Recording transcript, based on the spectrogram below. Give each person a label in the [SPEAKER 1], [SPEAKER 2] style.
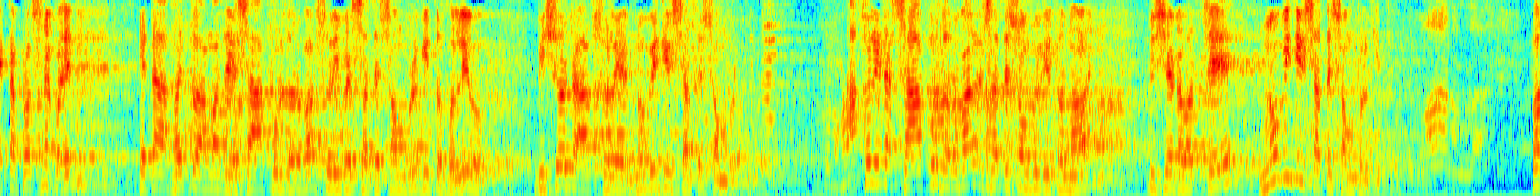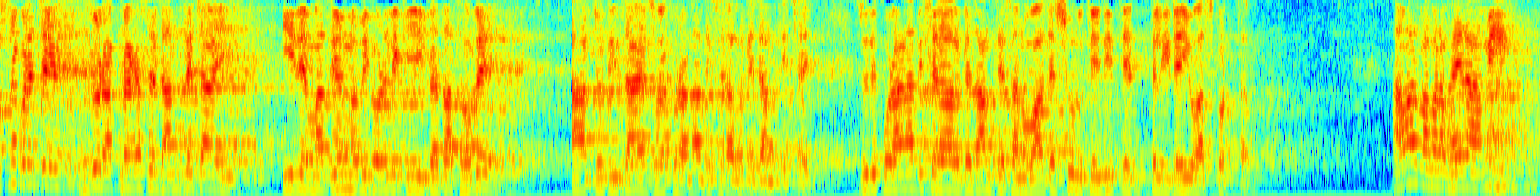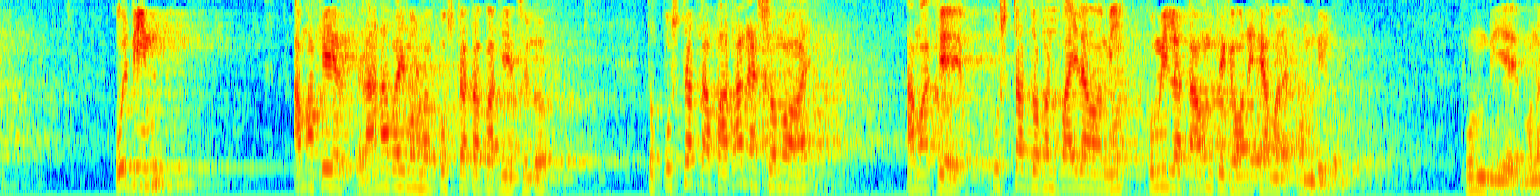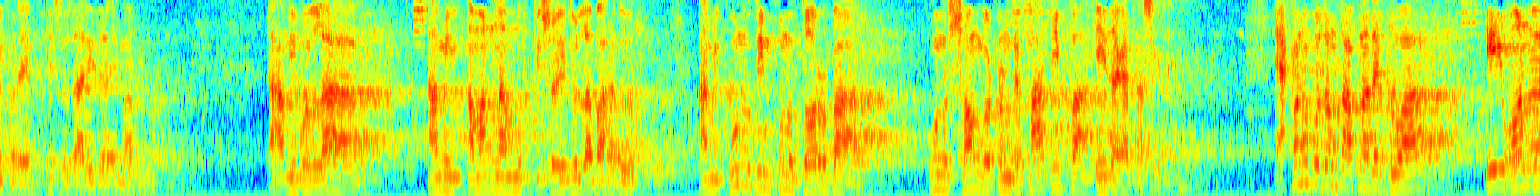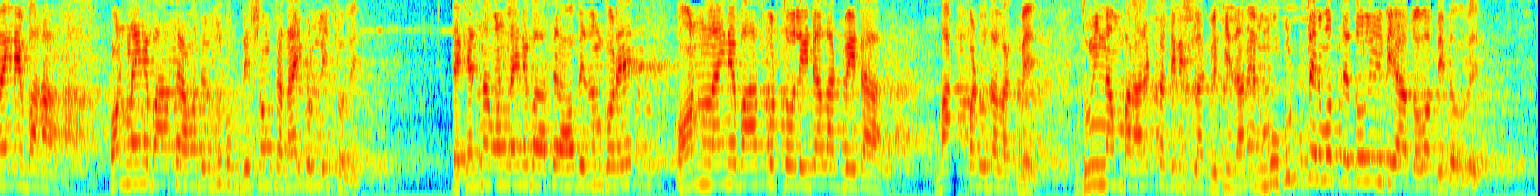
[SPEAKER 1] একটা প্রশ্ন করেন, এটা হয়তো আমাদের শাহপুর দরবার শরীফের সাথে সম্পর্কিত হলেও বিষয়টা আসলে নবীজির সাথে সম্পর্কিত। আসলে এটা শাহপুর দরবারের সাথে সম্পর্কিত নয়, বিষয়টা হচ্ছে নবীজির সাথে সম্পর্কিত। প্রশ্ন করেছে, হুজুর, আপনার কাছে জানতে চাই, ঈদে মাজিউন নবী করলে কি বেদাত হবে? আর যদি জায়েজ হয়, কোরআন হাদিসের আলোকে জানতে চাই। যদি কোরআন হাদিসের আলোকে জানতে চান, ওয়াজের শুরুতেই দিতেন, তাহলে এটাই ওয়াজ করতাম। আমার বাবারা ভাইরা আমি ওই দিন আমাকে রানাবাই মনে হয় পোস্টারটা পাঠিয়েছিল। তো পোস্টারটা পাঠানোর সময় আমাকে পোস্টার যখন পাইলাম আমি, কুমিল্লা টাউন থেকে অনেকে আমারে ফোন দিল। ফোন দিয়ে মনে করেন কিছু জারি জারি মারল। তা আমি বললাম, আমি, আমার নাম মুফতি শহীদুল্লাহ বাহাদুর। আমি কোনোদিন কোনো দরবার, কোনো সংগঠনের ফাটিপা এই জায়গাতে আসি নাই। এখনও পর্যন্ত আপনাদের দোয়া এই অনলাইনে বাহাস, অনলাইনে বাহাসের আমাদের যুবকদের সংখ্যা নাই বললেই চলে। দেখেন না, অনলাইনে বাহাসের আবেদন করে, অনলাইনে বাহাস করতে হলে এটা লাগবে, এটা বাকপাটুতা লাগবে, দুই নাম্বার আরেকটা জিনিস লাগবে কি জানেন? মুহূর্তের মধ্যে দলিল দিয়ে জবাব দিতে হবে।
